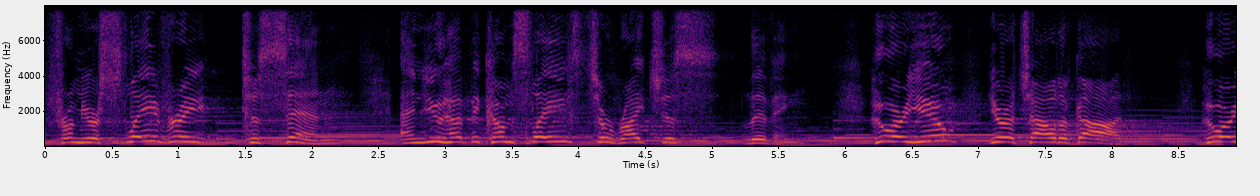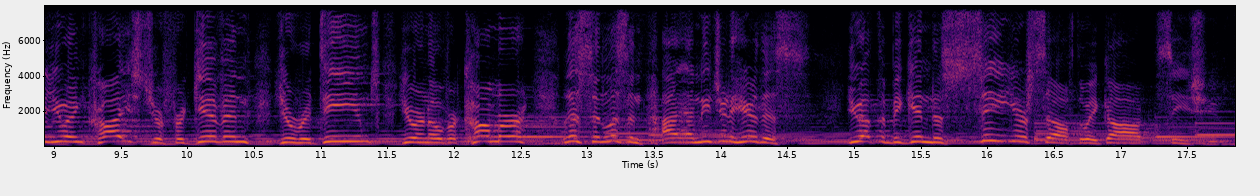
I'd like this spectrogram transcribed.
from your slavery to sin, and you have become slaves to righteous living. Who are you? You're a child of God. Who are you in Christ? You're forgiven, you're redeemed, you're an overcomer. Listen, listen, I, I need you to hear this. You have to begin to see yourself the way God sees you.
